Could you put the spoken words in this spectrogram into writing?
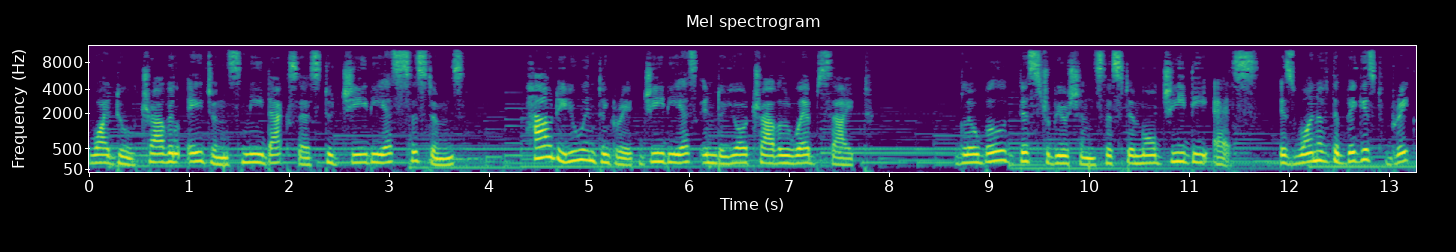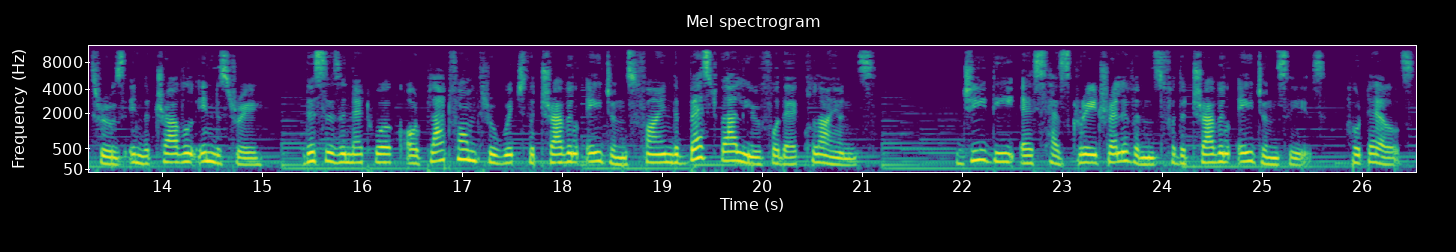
Why do travel agents need access to GDS systems? How do you integrate GDS into your travel website? Global Distribution System or GDS, is one of the biggest breakthroughs in the travel industry. This is a network or platform through which the travel agents find the best value for their clients. GDS has great relevance for the travel agencies, hotels,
